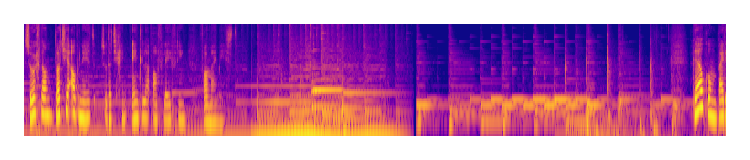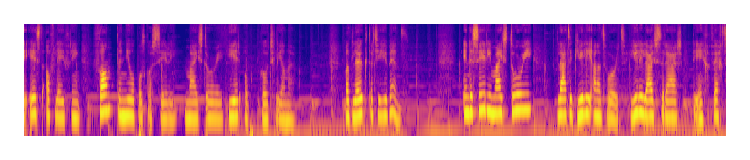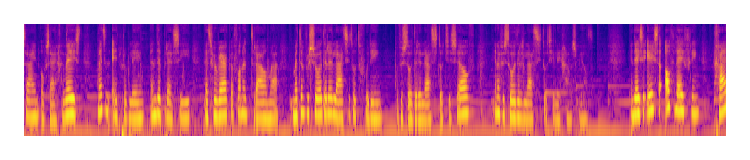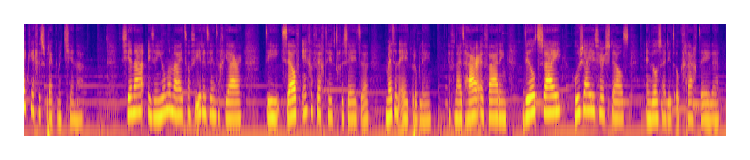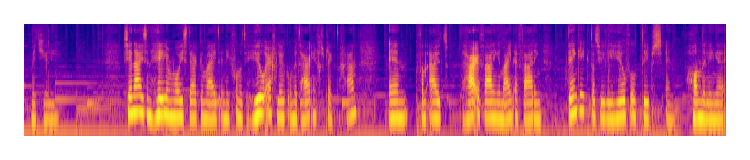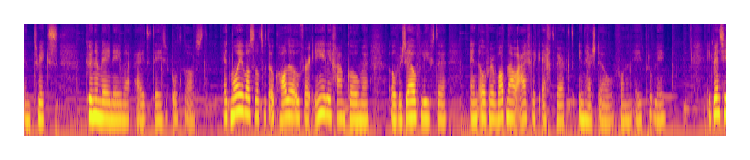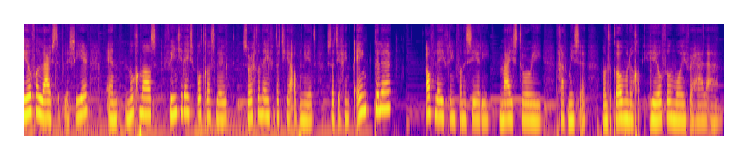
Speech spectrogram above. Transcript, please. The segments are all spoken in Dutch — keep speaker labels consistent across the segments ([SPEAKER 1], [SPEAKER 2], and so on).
[SPEAKER 1] zorg dan dat je je abonneert zodat je geen enkele aflevering van mij mist. Welkom bij de eerste aflevering van de nieuwe podcastserie My Story hier op Coach Lianne. Wat leuk dat je hier bent. In de serie My Story laat ik jullie aan het woord, jullie luisteraars die in gevecht zijn of zijn geweest met een eetprobleem, een depressie, het verwerken van een trauma, met een verstoorde relatie tot voeding, een verstoorde relatie tot jezelf en een verstoorde relatie tot je lichaamsbeeld. In deze eerste aflevering ga ik in gesprek met Shanna. Shanna is een jonge meid van 24 jaar die zelf in gevecht heeft gezeten met een eetprobleem. En vanuit haar ervaring deelt zij hoe zij is hersteld en wil zij dit ook graag delen met jullie. Shanna is een hele mooie sterke meid en ik vond het heel erg leuk om met haar in gesprek te gaan. En vanuit haar ervaring en mijn ervaring denk ik dat jullie heel veel tips en handelingen en tricks kunnen meenemen uit deze podcast. Het mooie was dat we het ook hadden over in je lichaam komen, over zelfliefde en over wat nou eigenlijk echt werkt in herstel van een eetprobleem. Ik wens je heel veel luisterplezier en nogmaals, vind je deze podcast leuk? Zorg dan even dat je je abonneert, zodat je geen enkele aflevering van de serie My Story gaat missen, want er komen nog heel veel mooie verhalen aan.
